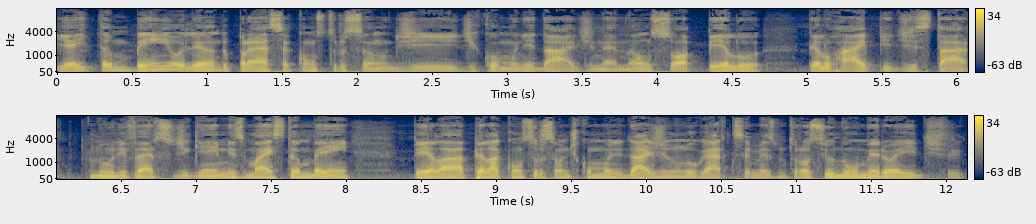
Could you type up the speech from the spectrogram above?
E aí também olhando para essa construção de, de comunidade, né? Não só pelo, pelo hype de estar no universo de games, mas também pela, pela construção de comunidade num lugar que você mesmo trouxe o número aí de,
